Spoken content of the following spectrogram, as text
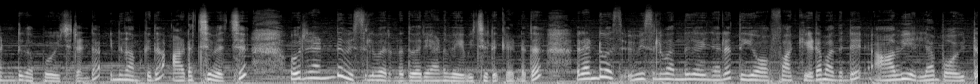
രണ്ട് കപ്പ് ഒഴിച്ചിട്ടുണ്ട്. ഇനി നമുക്കിത് അടച്ച് വെച്ച് ഒരു രണ്ട് വിസിൽ വരുന്നത് വരെയാണ് വേവിച്ചെടുക്കേണ്ടത്. രണ്ട് വിസിൽ വന്നു കഴിഞ്ഞാൽ തീ ഓഫാക്കിയിടാം അതിന്റെ ആവിയെല്ലാം പോയിട്ട്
